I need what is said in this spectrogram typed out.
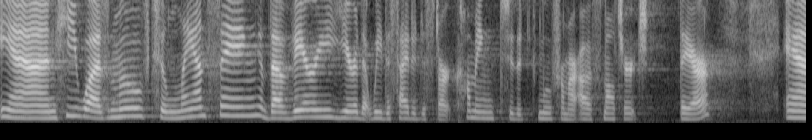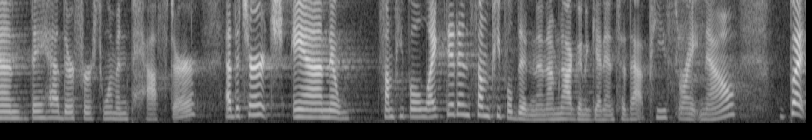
And he was moved to Lansing the very year that we decided to start coming to the move from our uh, small church there. And they had their first woman pastor at the church. And some people liked it and some people didn't. And I'm not going to get into that piece right now. But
